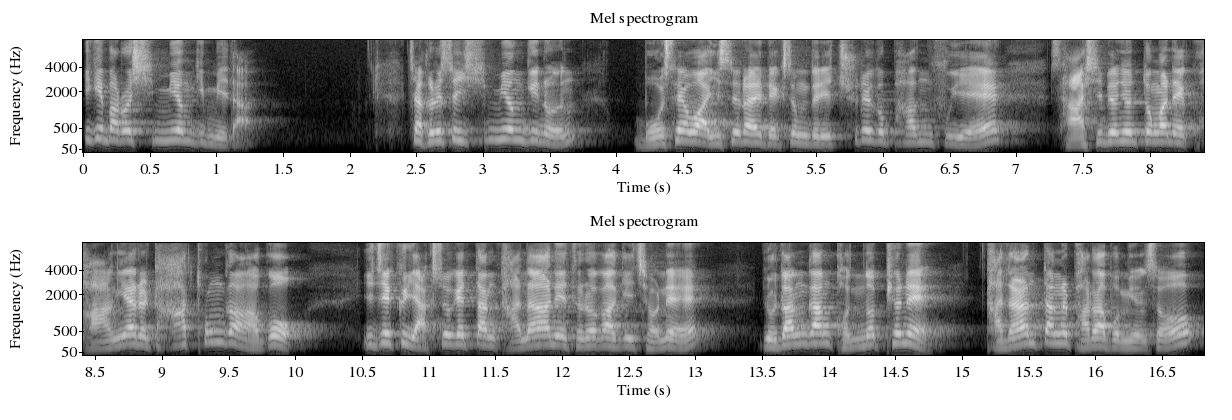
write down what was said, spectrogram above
이게 바로 신명기입니다. 자, 그래서 이 신명기는 모세와 이스라엘 백성들이 출애굽한 후에 40여 년 동안의 광야를 다 통과하고 이제 그 약속의 땅 가나안에 들어가기 전에 요단강 건너편에 가나안 땅을 바라보면서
